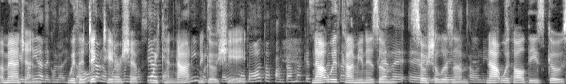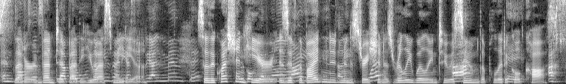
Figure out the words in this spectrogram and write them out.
Imagine, with a dictatorship, we cannot negotiate. Not with communism, eh, socialism, not with all these ghosts that are invented by the US media. So the question here is if the Biden administration is really willing to assume the political eh, cost.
